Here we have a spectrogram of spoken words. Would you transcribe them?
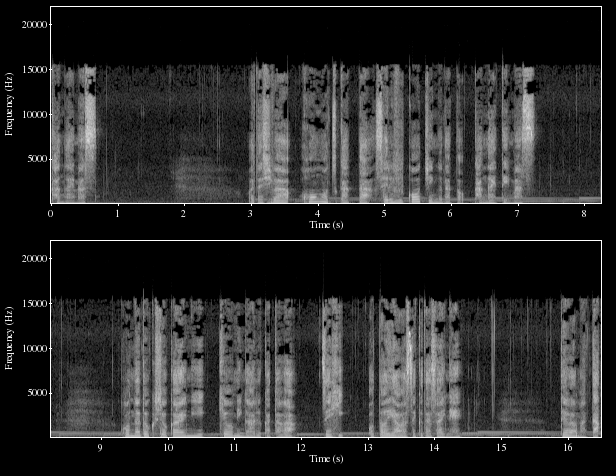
考えます。私は本を使ったセルフコーチングだと考えていますこんな読書会に興味がある方はぜひお問い合わせくださいね。ではまた。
